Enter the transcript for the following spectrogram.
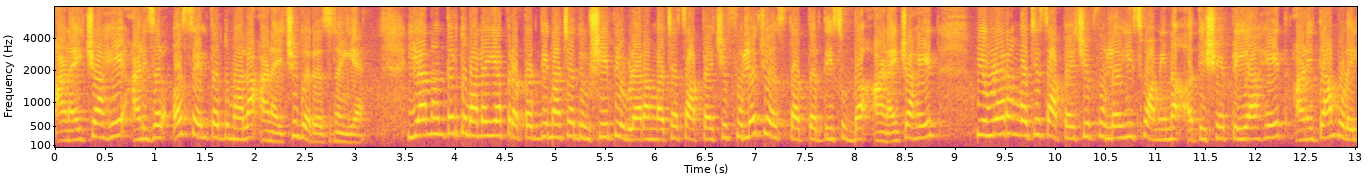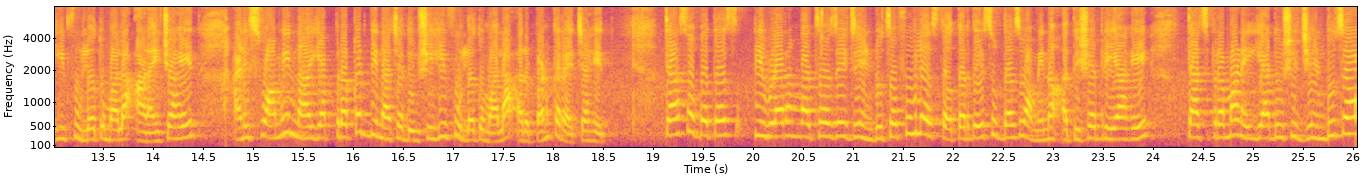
आणायची आहे आणि जर असेल तर तुम्हाला आणायची गरज नाही आहे यानंतर तुम्हाला या प्रकट दिनाच्या दिवशी पिवळ्या रंगाच्या चाफ्याची फुलं जी असतात तर ती सुद्धा आणायची आहेत. पिवळ्या रंगाची चाफ्याची फुलं ही स्वामींना अतिशय प्रिय आहेत आणि त्यामुळे ही फुलं तुम्हाला आणायची आहेत. आणि स्वामींना या प्रकट दिनाच्या दिवशी ही फुलं तुम्हाला अर्पण करायची आहेत. त्यासोबतच पिवळ्या रंगाचं जे झेंडूचं फुल असतं तर ते सुद्धा स्वामींना अतिशय प्रिय आहे. त्याचप्रमाणे या दिवशी झेंडूच्या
